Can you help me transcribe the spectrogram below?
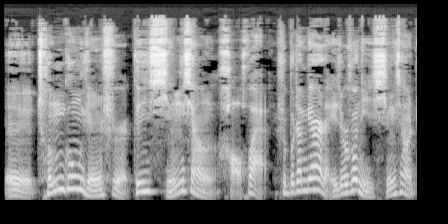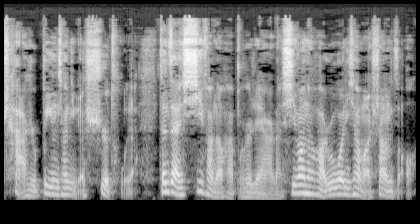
呃，成功人士跟形象好坏是不沾边的，也就是说，你形象差是不影响你的仕途的。但在西方的话不是这样的，西方的话，如果你想往上走。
